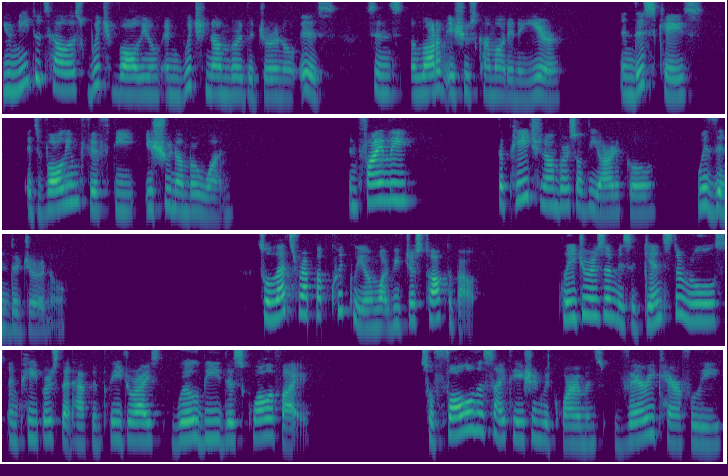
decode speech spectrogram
You need to tell us which volume and which number the journal is, since a lot of issues come out in a year. In this case, it's volume 50, issue number 1. And finally, the page numbers of the article within the journal. So let's wrap up quickly on what we've just talked about. Plagiarism is against the rules and papers that have been plagiarized will be disqualified. So follow the citation requirements very carefully.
